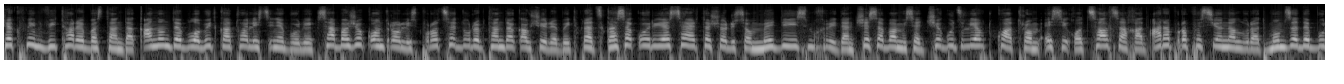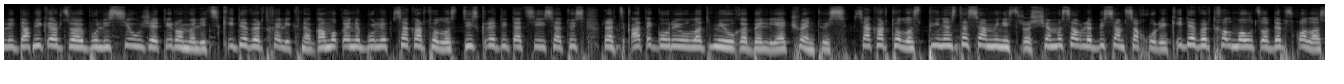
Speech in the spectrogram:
შექმნილ ვითარებასთან და კანონმდებლობით გათვალისწინებული საბაჟო კონტროლის პროცედურებთან დაკავშირებით, რაც გასაკვირია საერთაშორისო მედიის მხრიდან. შესაბამისად, შეგვიძლია ვთქვათ, რომ ეს იყო ცალსახად არაპროფესიონალურად მომზადებული და მიკერძოებული სიუჟეტი, რომელიც კიდევ ერთხელ იქნა გამოყენებული საქართველოს დისკრედიტაციისათვის, რაც კატეგორიულად მიუღებელია ჩვენთვის. საქართველოს ფინანსთა სამინისტროს შემოსავლების სამსახური კიდევ ერთხელ მოუწოდებს ყველას,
